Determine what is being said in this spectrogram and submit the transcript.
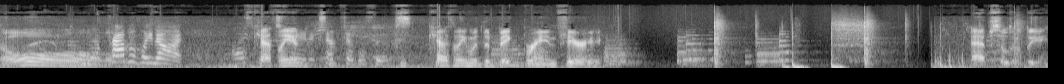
Oh, Probably not. All Kathleen. grade except Kathleen with the big brain theory. Absolutely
